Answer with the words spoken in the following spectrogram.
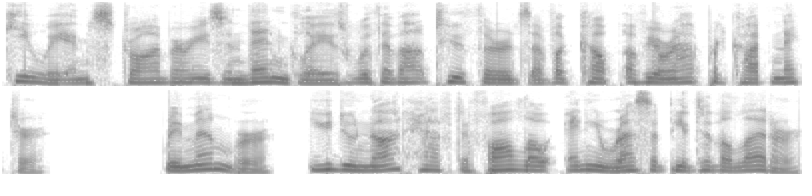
kiwi and strawberries and then glaze with about two-thirds of a cup of your apricot nectar. Remember, you do not have to follow any recipe to the letter.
